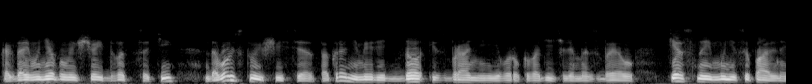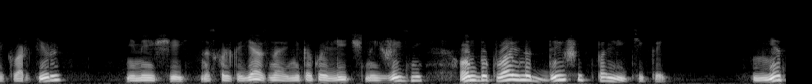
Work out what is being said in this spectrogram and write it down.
когда ему не было еще и двадцати, довольствующийся, по крайней мере, до избрания его руководителем СБЛ тесной муниципальной квартиры, не имеющей, насколько я знаю, никакой личной жизни, он буквально дышит политикой. Нет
